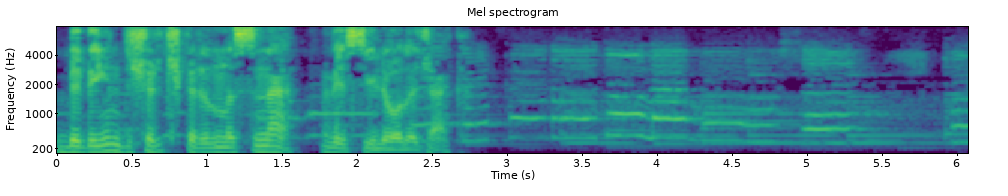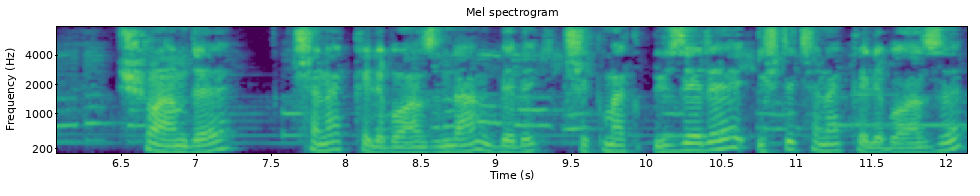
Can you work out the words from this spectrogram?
bebeğin dışarı çıkarılmasına vesile olacak. Şu anda Çanakkale Boğazı'ndan bebek çıkmak üzere. İşte Çanakkale Boğazı.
